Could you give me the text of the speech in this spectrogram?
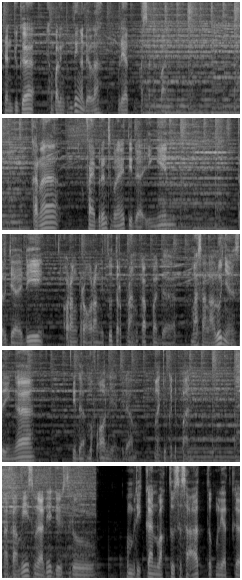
dan juga yang paling penting adalah melihat masa depan. Karena Vibrant sebenarnya tidak ingin terjadi orang per orang itu terperangkap pada masa lalunya sehingga tidak move on ya, tidak maju ke depan. Nah kami sebenarnya justru memberikan waktu sesaat untuk melihat ke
